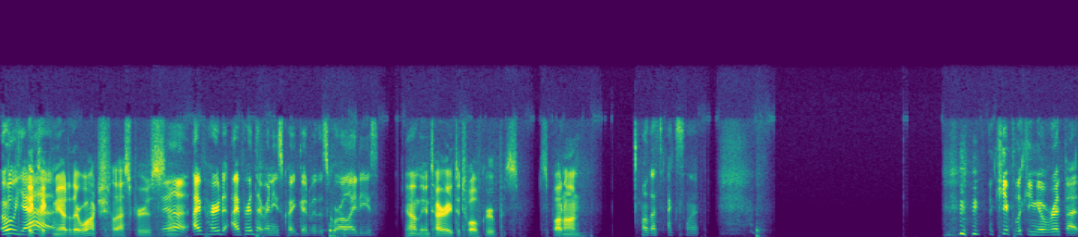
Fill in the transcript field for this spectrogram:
Oh yeah, they kicked me out of their watch last cruise. So. Yeah, I've heard I've heard that Rennie's quite good with his coral IDs. Yeah, the entire 8 to 12 group is spot on. Oh, that's excellent. I keep looking over at that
